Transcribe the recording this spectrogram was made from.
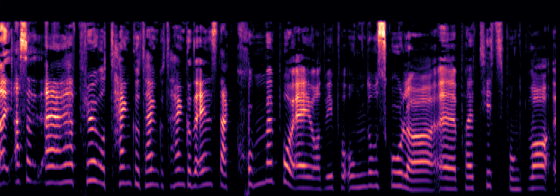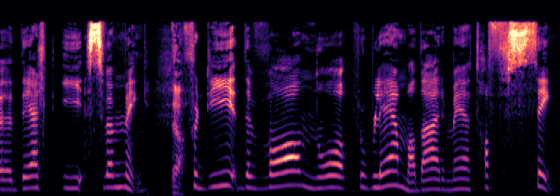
Nei, altså, jeg jeg prøver å tenke og tenke, og tenke Og det eneste jeg kommer på, er jo at vi på ungdomsskolen eh, på et tidspunkt var eh, delt i svømming. Ja. Fordi det var noen problemer der med tafsing.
